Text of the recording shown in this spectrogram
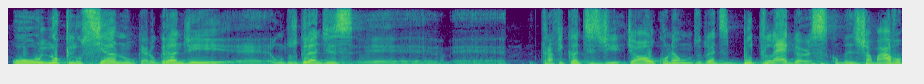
O Luke Luciano, que era grande, eh, um dos grandes é, é, traficantes de, de, álcool, né, um dos grandes bootleggers, como eles chamavam,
